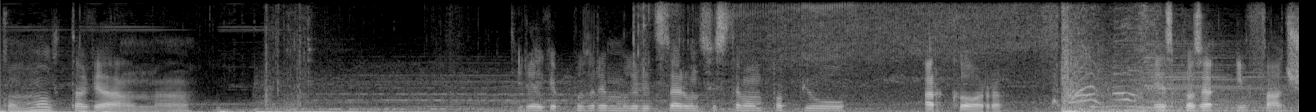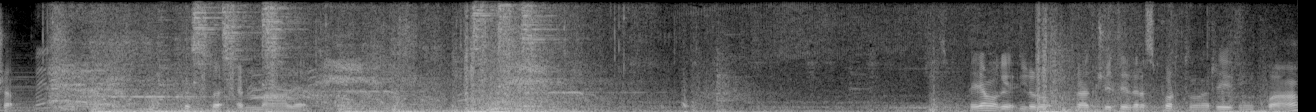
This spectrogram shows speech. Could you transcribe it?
Con molta calma. Direi che potremmo utilizzare un sistema un po' più hardcore. È esplosa in faccia. Questo è male. Speriamo che il loro raggio di teletrasporto non arrivi fin qua.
